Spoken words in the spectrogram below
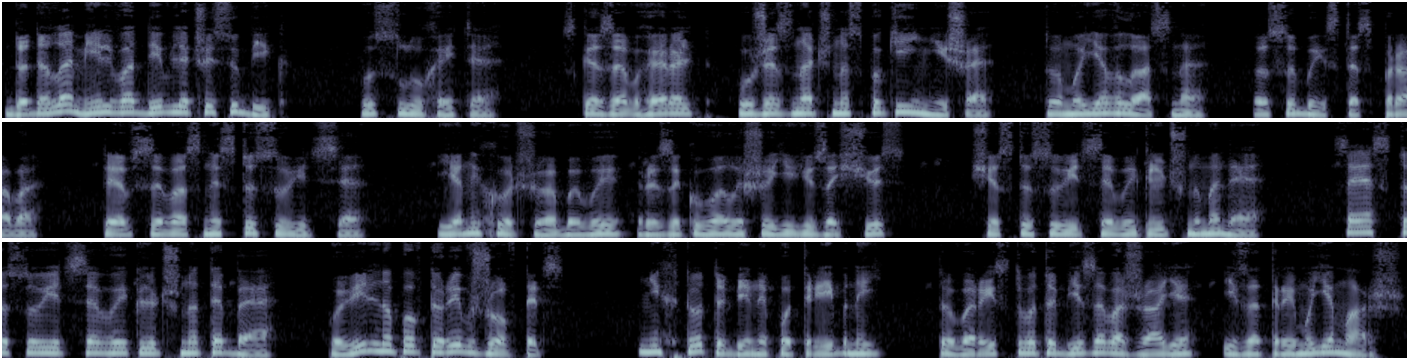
додала мільва, дивлячись у бік. Послухайте, сказав Геральт уже значно спокійніше, то моя власна, особиста справа. Те все вас не стосується. Я не хочу, аби ви ризикували шиєю за щось, що стосується виключно мене. Це стосується виключно тебе, повільно повторив жовтець. Ніхто тобі не потрібний, товариство тобі заважає і затримує марш.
